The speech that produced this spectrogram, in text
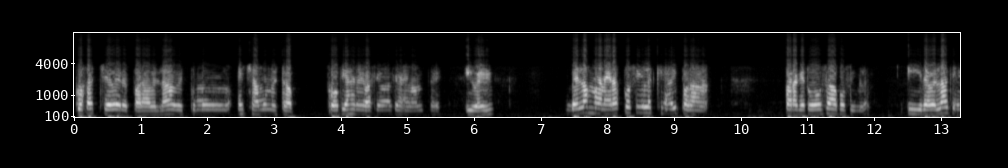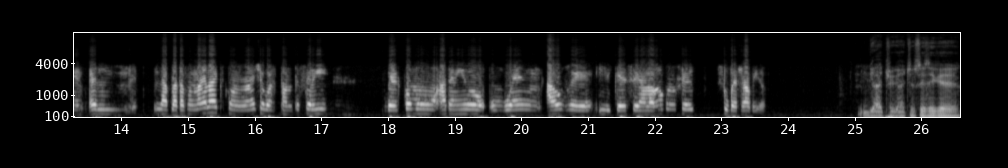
cosas chéveres para, ¿verdad? Ver cómo echamos nuestra propia generación hacia adelante y ver, ver las maneras posibles que hay para, para que todo sea posible. Y de verdad que el, la plataforma de la Expo me ha hecho bastante feliz ver cómo ha tenido un buen auge y que se ha dado a conocer súper rápido. Gacho, gacho, sí, sí que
